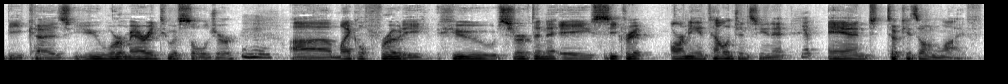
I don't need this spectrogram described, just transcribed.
because you were married to a soldier Mhm. uh, michael frody who served in a secret army intelligence unit Yep. and took his own life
